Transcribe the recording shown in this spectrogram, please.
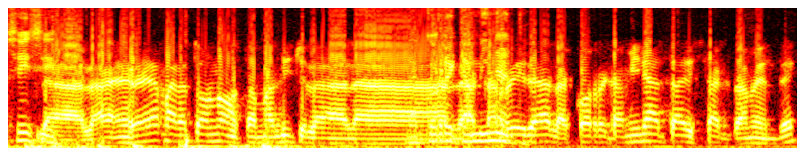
sí, sí. la, la, maratón no, está mal dicho, la, la, corre carrera, la corre caminata, exactamente.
